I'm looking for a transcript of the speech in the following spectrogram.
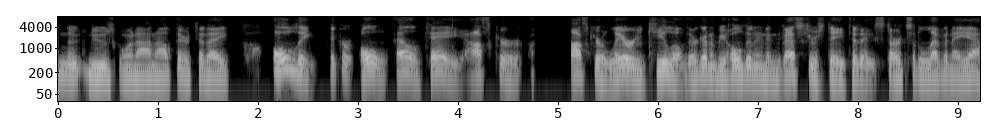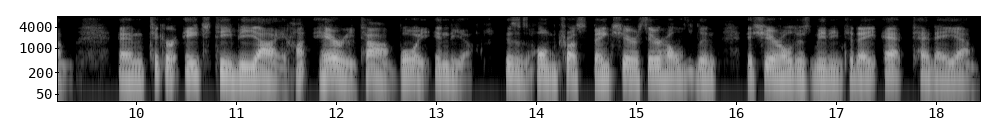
n- news going on out there today, Olink ticker OLK Oscar Oscar Larry Kilo. They're going to be holding an Investors Day today. Starts at 11 a.m. And ticker HTBI Harry Tom Boy India. This is HomeTrust Bancshares. They're holding a shareholders meeting today at 10 a.m.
